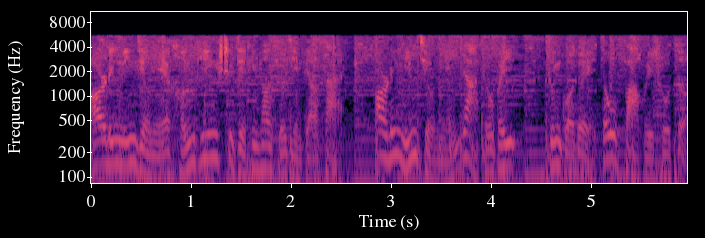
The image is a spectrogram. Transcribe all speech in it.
二零零九年横滨世界乒乓球锦标赛，二零零九年亚洲杯，中国队都发挥出色，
